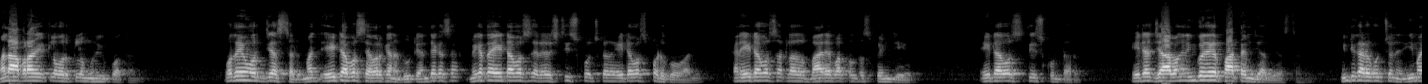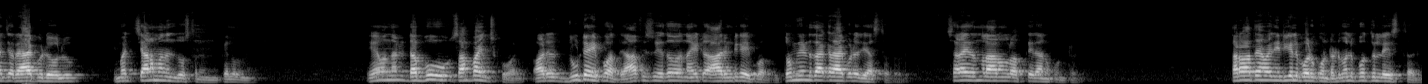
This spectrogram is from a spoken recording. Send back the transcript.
మళ్ళీ ఆ ప్రాజెక్ట్లో వర్క్లో మునిగిపోతాడు. ఉదయం వర్క్ చేస్తాడు మధ్య ఎయిట్ అవర్స్ ఎవరికైనా డ్యూటీ అంతే కదా సార్? మిగతా ఎయిట్ అవర్స్ రెస్ట్ తీసుకోవచ్చు కదా ఎయిట్ అవర్స్ పడుకోవాలి. కానీ ఎయిట్ అవర్స్ అట్లా భార్య భర్తలతో స్పెండ్ చేయరు. ఎయిట్ అవర్స్ తీసుకుంటారు. ఎయిట్ అవర్స్ జాబ్ అని ఇంకో దగ్గర పార్ట్ టైం జాబ్ చేస్తాడు. ఇంటికాడ కూర్చొని ఈ మధ్య ర్యాపిడోలు ఈ మధ్య చాలా మందిని చూస్తున్నాను పిల్లల్ని. ఏముందంటే డబ్బు సంపాదించుకోవాలి. వాడు డ్యూటీ అయిపోద్ది ఆఫీస్ ఏదో నైట్ ఆరింటికి అయిపోద్ది తొమ్మిదింటి దాకా ర్యాపిడో చేస్తాడు వాడు. సరే ఐదు వందల ఆరు వందలు వస్తాయి అనుకుంటాడు. తర్వాత ఏమైనా ఇంటికి వెళ్ళి పడుకుంటాడు మళ్ళీ పొద్దున్న లేస్తాడు.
